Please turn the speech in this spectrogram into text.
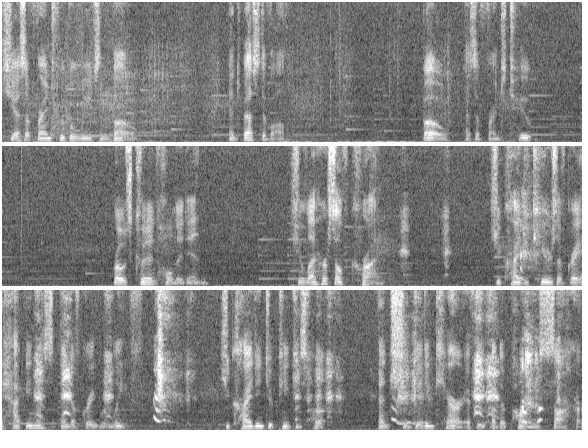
She has a friend who believes in Bo. And best of all, Bo has a friend too. Rose couldn't hold it in. She let herself cry. She cried tears of great happiness and of great relief. She cried into Pinkie's hoof, and she didn't care if the other ponies saw her.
